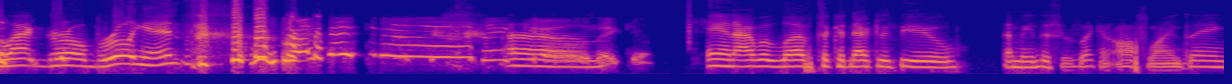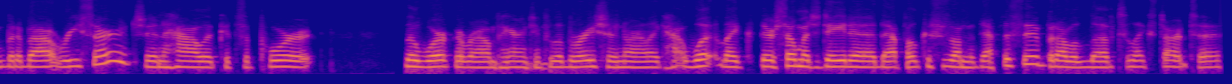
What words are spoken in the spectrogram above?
black girl brilliance. right, thank you. Thank um, you. Thank you. And I would love to connect with you. I mean, this is like an offline thing, but about research and how it could support the work around parenting for liberation or like how what like there's so much data that focuses on the deficit, but I would love to like start to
